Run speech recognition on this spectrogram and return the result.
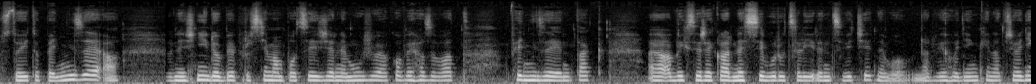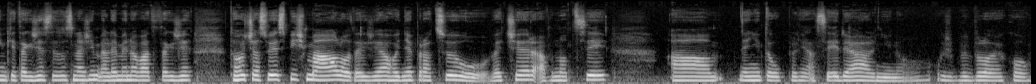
stojí to peníze a v dnešní době prostě mám pocit, že nemůžu jako vyhazovat peníze jen tak, abych si řekla, dnes si budu celý den cvičit nebo na dvě hodinky, na tři hodinky, takže se to snažím eliminovat, takže toho času je spíš málo, takže já hodně pracuju večer a v noci a není to úplně asi ideální, no. Už by bylo jako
